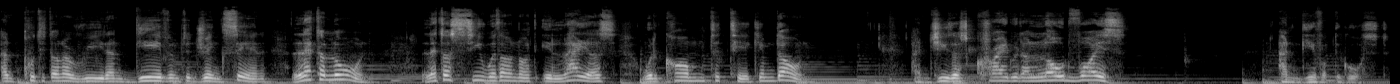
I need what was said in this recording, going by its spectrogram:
and put it on a reed and gave him to drink, saying, Let alone let us see whether or not Elias will come to take him down. And Jesus cried with a loud voice and gave up the ghost.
